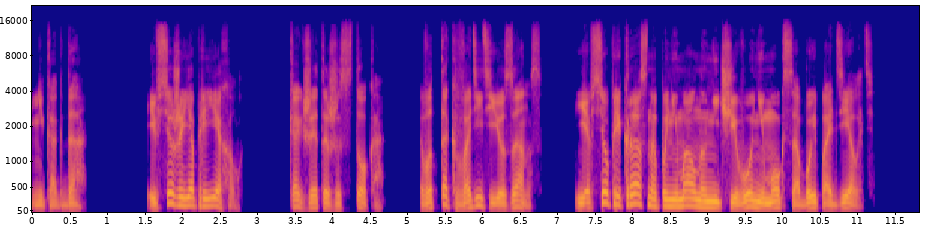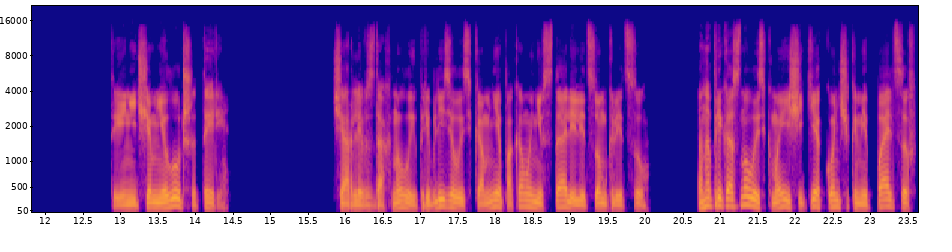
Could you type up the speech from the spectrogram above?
Никогда. И все же я приехал. Как же это жестоко. Вот так вводить ее за нос. Я все прекрасно понимал, но ничего не мог с собой поделать. «Ты ничем не лучше, Терри». Чарли вздохнула и приблизилась ко мне, пока мы не встали лицом к лицу. Она прикоснулась к моей щеке кончиками пальцев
